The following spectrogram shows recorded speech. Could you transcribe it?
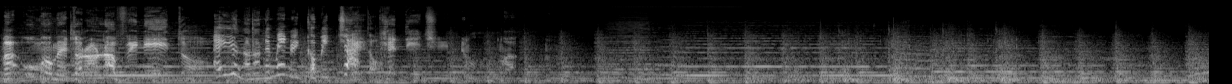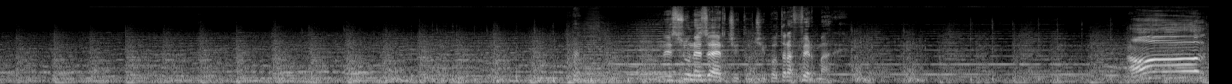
Ma un momento, non ho finito! E io non ho nemmeno incominciato. Che dici? Nessun esercito ci potrà fermare. Halt!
